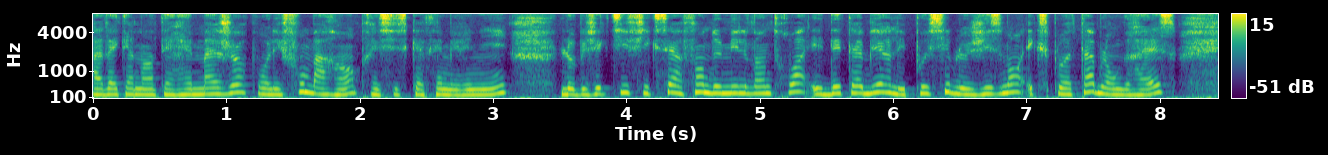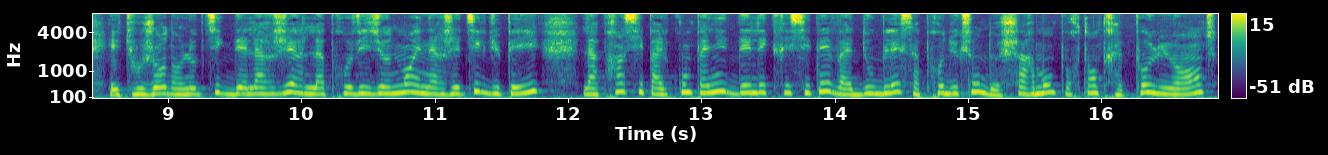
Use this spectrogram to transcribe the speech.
avec un intérêt majeur pour les fonds marins, précise Café Mérini. L'objectif fixé à fin 2023 est d'établir les possibles gisements exploitables en Grèce. Et toujours dans l'optique d'élargir l'approvisionnement énergétique du pays, la principale compagnie d'électricité va doubler sa production de charbon pourtant très polluante.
